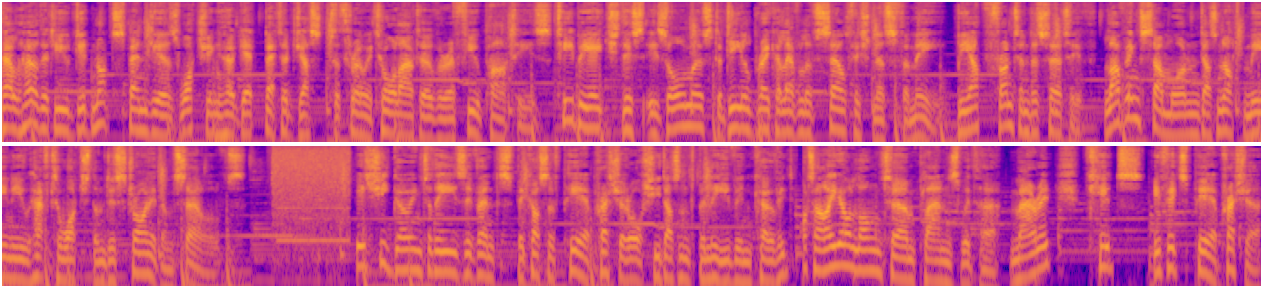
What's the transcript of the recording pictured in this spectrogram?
Tell her that you did not spend years watching her get better just to throw it all out over a few parties. TBH this is almost a deal breaker level of selfishness for me. Be upfront and assertive. Loving someone does not mean you have to watch them destroy themselves. Is she going to these events because of peer pressure or she doesn't believe in COVID? What are your long-term plans with her? Marriage? Kids? If it's peer pressure,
